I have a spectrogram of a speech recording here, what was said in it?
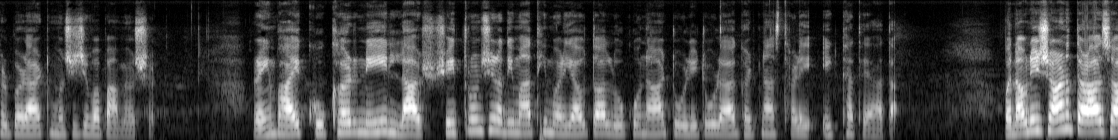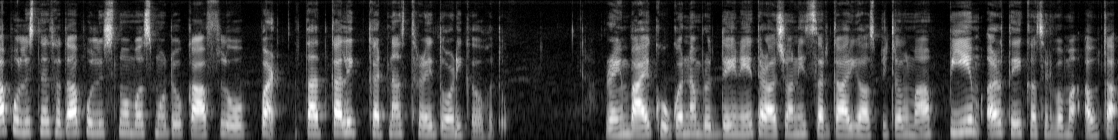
ખળભળાટ મચી જવા પામ્યો છે. રહીમભાઈ ખોખરની લાશ શેત્રુંજી નદીમાંથી મળી આવતા લોકોના ટોળેટોળા ઘટના સ્થળે એકઠા થયા હતા. બનાવની જાણ તળાજા પોલીસને થતાં પોલીસનો મસમોટો કાફલો પણ તાત્કાલિક ઘટના સ્થળે દોડી ગયો હતો. રહીમભાઈ ખોકરના મૃતદેહને તળાજાની સરકારી હોસ્પિટલમાં પીએમ અર્થે ખસેડવામાં આવતા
